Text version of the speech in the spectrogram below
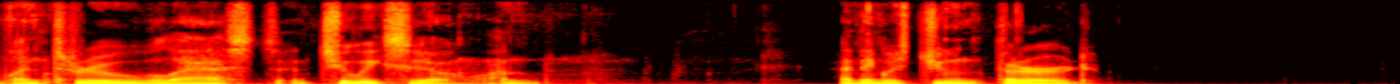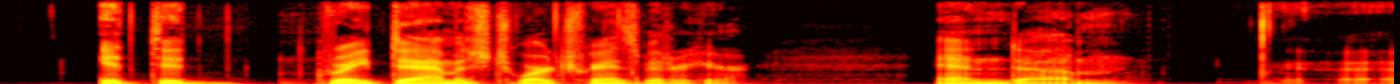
went through last uh, two weeks ago on, I think it was June third. It did great damage to our transmitter here, and um, uh,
